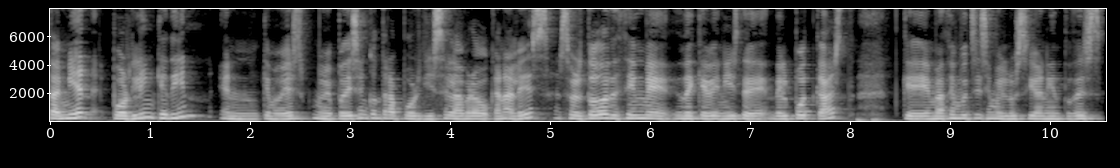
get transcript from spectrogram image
También por LinkedIn, en que me, me, podéis encontrar por Gisela Bravo Canales. Sobre todo decidme de que venís del podcast, que me hace muchísima ilusión y entonces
